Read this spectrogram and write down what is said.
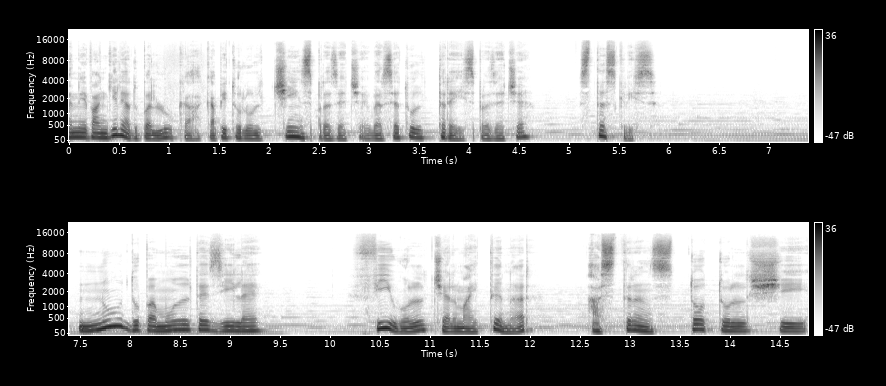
În Evanghelia după Luca, capitolul 15, versetul 13, stă scris Nu după multe zile, fiul cel mai tânăr a strâns totul și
